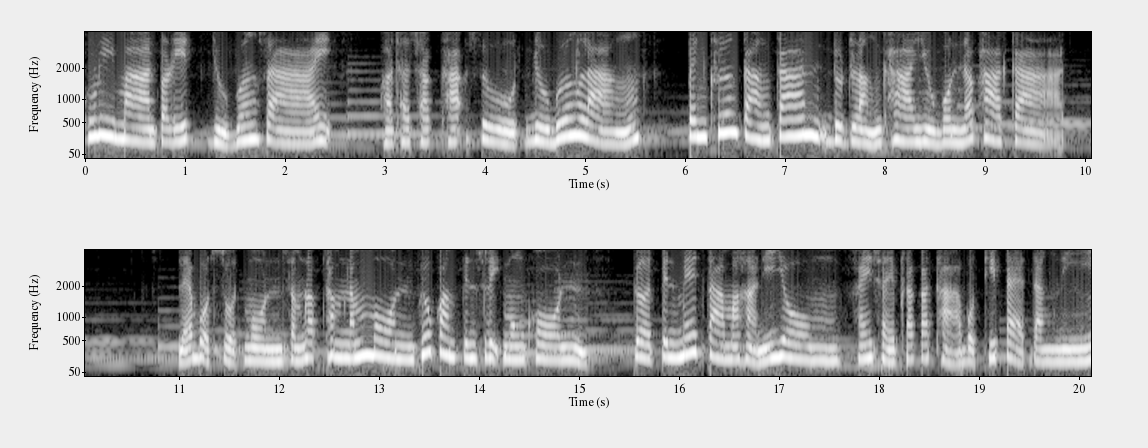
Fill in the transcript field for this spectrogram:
คุลีมานปริศอยู่เบื้องซ้าย พระทชักคะสูตรอยู่เบื้องหลัง เป็นเครื่องกลางกั้นดุดหลังคาอยู่บนนภาอากาศ และบทสวดมนต์สำหรับทำน้ำมนต์เพื่อความเป็นสิริมงคล เกิดเป็นเมตตามหานิยม ให้ใช้พระคาถาบทที่ 8 ดังนี้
